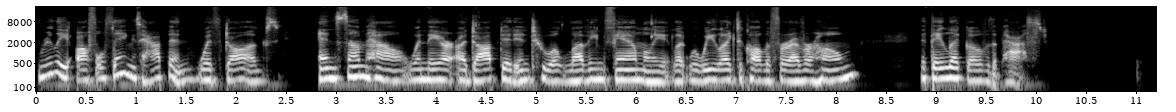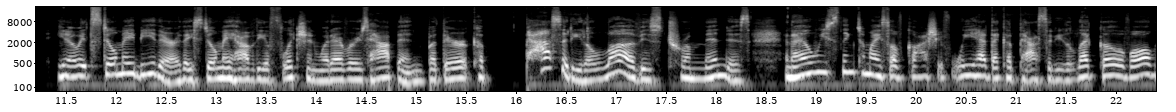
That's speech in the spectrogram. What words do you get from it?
really awful things happen with dogs. And somehow, when they are adopted into a loving family, like what we like to call the forever home, that they let go of the past you know, it still may be there. They still may have the affliction, whatever has happened, but their capacity to love is tremendous. And I always think to myself, gosh, if we had that capacity to let go of all,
